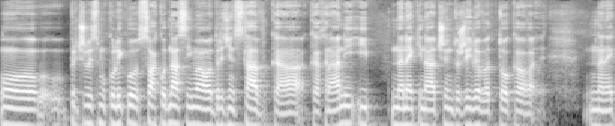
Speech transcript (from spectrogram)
o, pričali smo koliko svako od nas ima određen stav ka, ka hrani i na neki način doživljava to kao na nek,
